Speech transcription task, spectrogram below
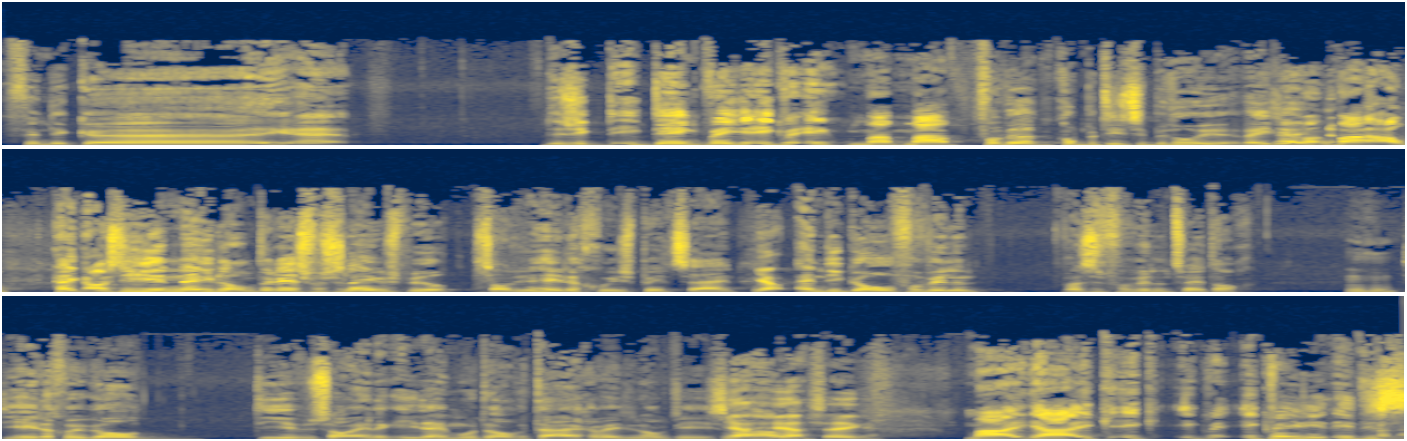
vind ik... eh, ik, eh, dus ik, ik denk, weet je, ik, ik, maar, maar voor welke competitie bedoel je? Weet je? Nee, waar- nou. Kijk, als hij hier in Nederland de rest van zijn leven speelt, zal hij een hele goede spits zijn. Ja. En die goal voor Willem, was het voor Willem II toch? Mhm. Die hele goede goal, die zou eigenlijk iedereen moeten overtuigen. Weet je nog, die is Ja, ja, zeker. Maar ja, ik, ik, ik, ik weet niet. Het is,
